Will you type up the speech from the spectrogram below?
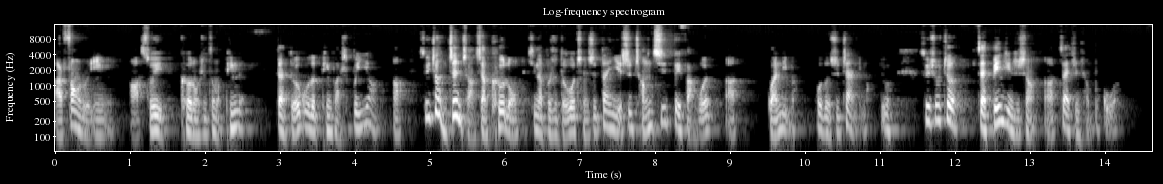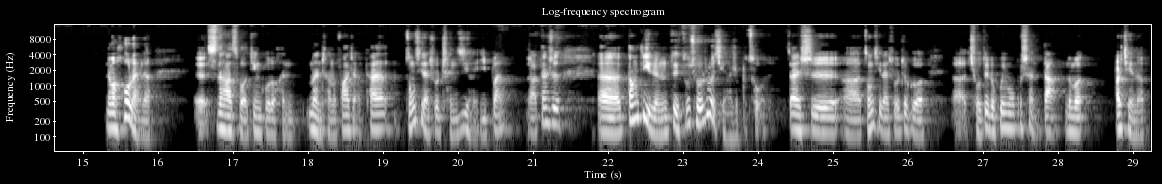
而放入英语啊，所以科隆是这么拼的。但德国的拼法是不一样的啊，所以这很正常。像科隆现在不是德国城市，但也是长期被法国啊管理嘛，或者是占领嘛，对吧？所以说这在边境之上啊再正常不过。那么后来呢？呃，斯特拉斯堡经过了很漫长的发展，它总体来说成绩很一般啊，但是呃当地人对足球热情还是不错的。但是呃总体来说，这个呃球队的规模不是很大。那么而且呢？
